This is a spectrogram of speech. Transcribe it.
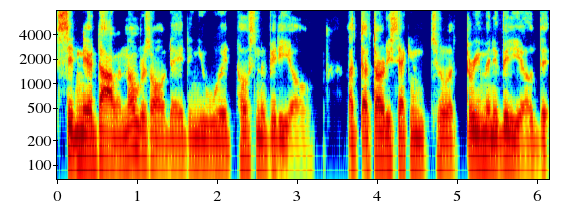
sitting there dialing numbers all day than you would posting a video, a, a 30 second to a three minute video that,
